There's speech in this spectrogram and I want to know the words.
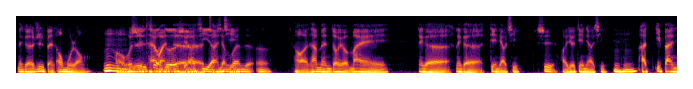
那个日本欧姆龙，嗯，哦，或者是台湾的相关的，嗯，好，他们都有卖那个那个电疗器，是，好，就电疗器，嗯哼，啊，一般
